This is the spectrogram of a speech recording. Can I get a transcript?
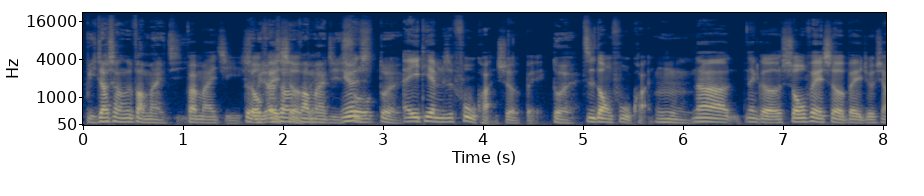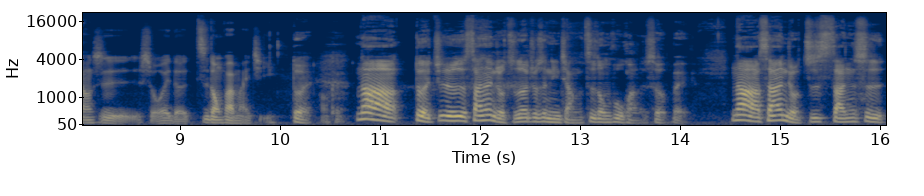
比较像是贩卖机。贩卖机、对比较像收费设备，贩卖机因为收对 ATM 是付款设备，对，自动付款。嗯，那那个收费设备就像是所谓的自动贩卖机。对，OK，那对，就是三三九之二，就是你讲的自动付款的设备。那三三九之三是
